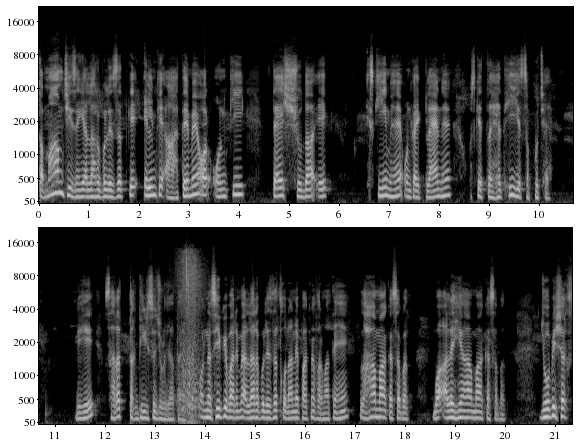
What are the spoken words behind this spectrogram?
तमाम चीज़ें ये अल्लाह रब्ज़त के इल्म के अहाते में और उनकी तयशुदा एक स्कीम है, उनका एक प्लान है, उसके तहत ही ये सब कुछ है। ये सारा तकदीर से जुड़ जाता है। और नसीब के बारे में अल्लाह रब्बुल इज़्ज़त कुरान पाक में फरमाते हैं, लहा माँ का सबक व अलहिया माँ का सबक जो भी शख्स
